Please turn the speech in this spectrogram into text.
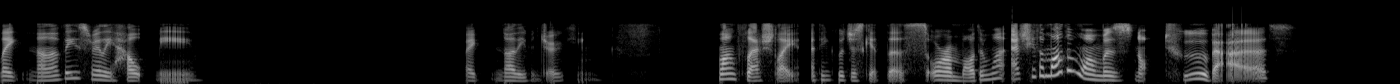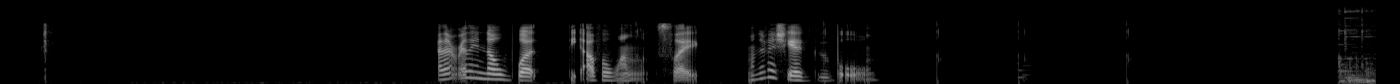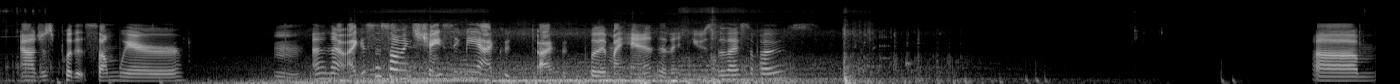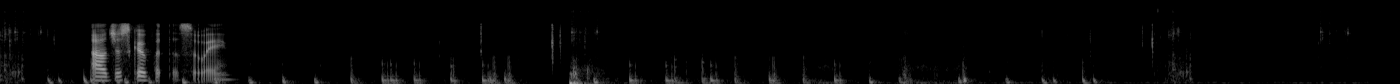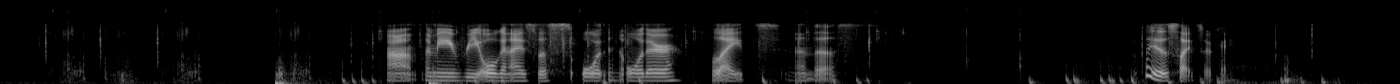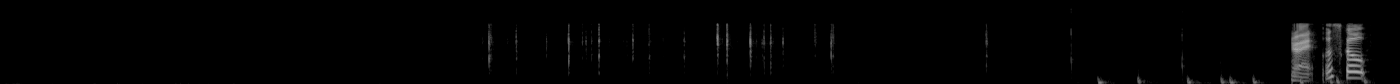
Like, none of these really help me. Like, not even joking. Long flashlight. I think we'll just get this. Or a modern one. Actually, the modern one was not too bad. I don't really know what the other one looks like. I wonder if I should get a gooball. I'll just put it somewhere. Hmm. I don't know. I guess if something's chasing me, I could I could put it in my hand and then use it, I suppose. Um, I'll just go put this away. Uh, let me reorganize this or in order. Lights and this. Hopefully this light's okay. Alright, let's go.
